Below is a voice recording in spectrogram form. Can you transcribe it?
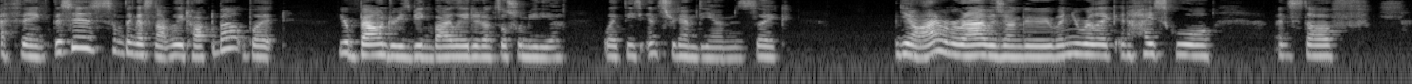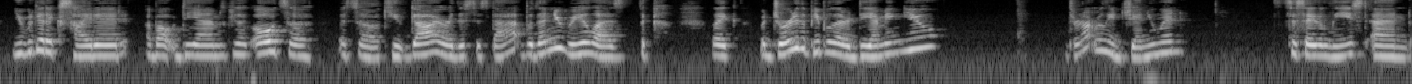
i think this is something that's not really talked about but your boundaries being violated on social media like these instagram dms like you know, I remember when I was younger, when you were like in high school and stuff, you would get excited about DMs because like, oh, it's a it's a cute guy or this is that, but then you realize the like majority of the people that are DMing you, they're not really genuine, to say the least, and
